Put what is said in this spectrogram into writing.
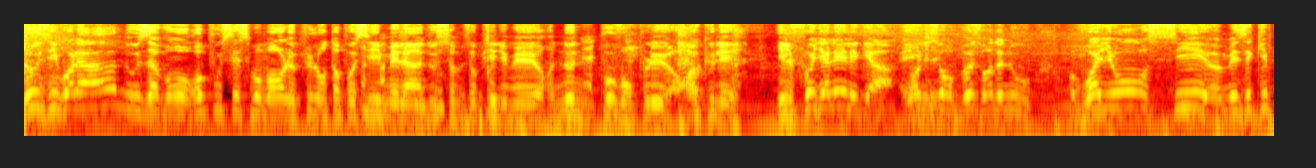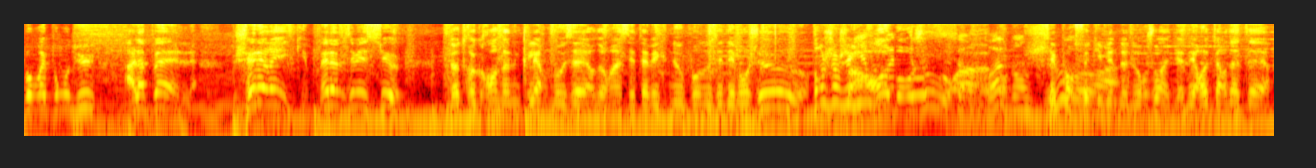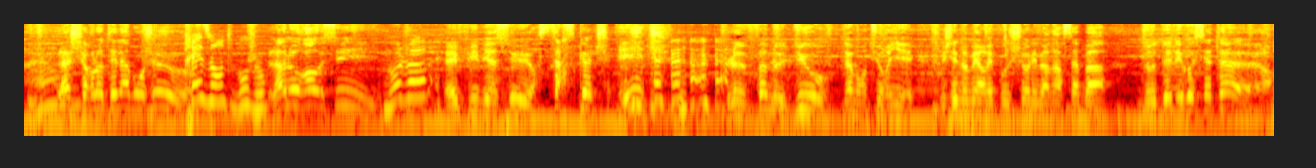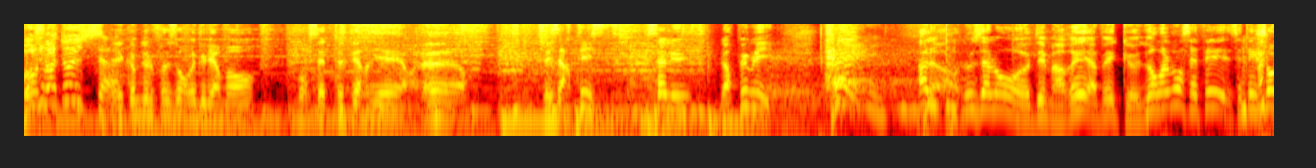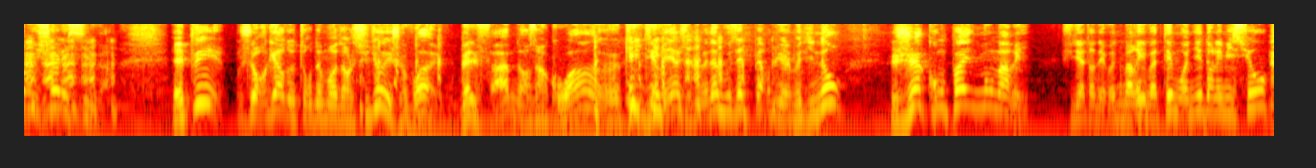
Nous y voilà, nous avons repoussé ce moment le plus longtemps possible, mais là, nous sommes au pied du mur, nous ne pouvons plus reculer. Il faut y aller, les gars, et ils ont besoin de nous. Voyons si euh, mes équipes ont répondu à l'appel. Générique, mesdames et messieurs. Notre grande Anne-Claire Moser de Reims est avec nous pour nous aider. Bonjour. Bonjour Julien. Bah, hein. Rebonjour. C'est pour ceux qui viennent de nous rejoindre. Il y a des retardataires. La Charlotte est là, bonjour. Présente, bonjour. La Laura aussi. Bonjour. Et puis bien sûr, Starscotch et Hitch, le fameux duo d'aventuriers. J'ai nommé Hervé Pouchol et Bernard Sabat, nos deux négociateurs. Bonjour à tous. Et comme nous le faisons régulièrement, pour cette dernière heure, les artistes saluent leur public. Hey alors, nous allons euh, démarrer avec. euh, normalement, ça fait- c'était Jean-Michel et Sylvain. Et puis, je regarde autour de moi dans le studio et je vois une belle femme dans un coin euh, qui ne dit rien. Je dis, Madame, vous êtes perdue. Elle me dit, non, j'accompagne mon mari. Je lui dis, attendez, votre mari va témoigner dans l'émission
